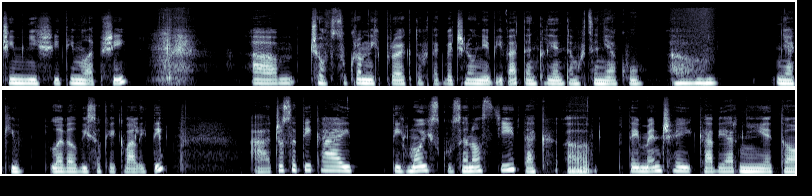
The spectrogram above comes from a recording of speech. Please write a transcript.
čím nižší, tým lepší. Um, čo v súkromných projektoch tak väčšinou nebýva. Ten klient tam chce nejakú, um, nejaký level vysokej kvality. A čo sa týka aj tých mojich skúseností, tak e, v tej menšej kaviarni je to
